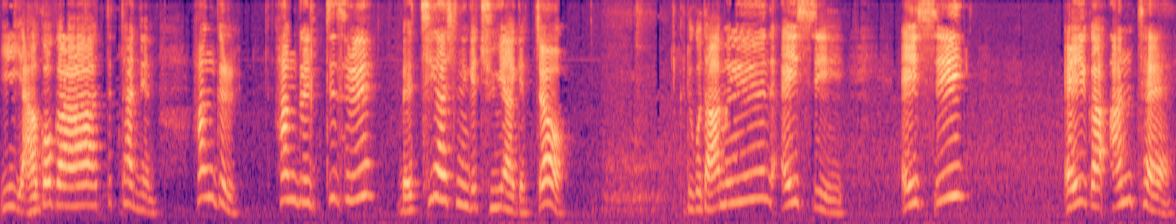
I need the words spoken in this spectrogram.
이 약어가 뜻하는 한글, 한글 뜻을 매칭하시는 게 중요하겠죠? 그리고 다음은 AC. AC, A가 안테,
